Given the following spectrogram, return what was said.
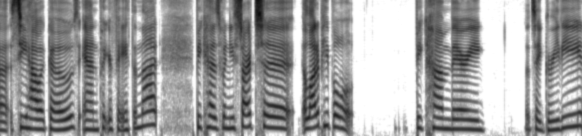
uh, see how it goes and put your faith in that. Because when you start to, a lot of people become very let's say greedy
